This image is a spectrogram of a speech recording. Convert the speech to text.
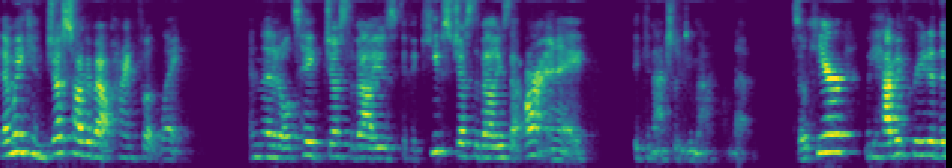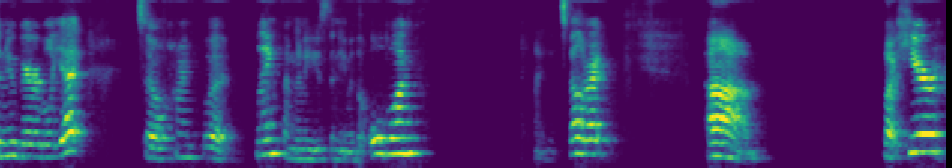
then we can just talk about hind foot length. And then it'll take just the values, if it keeps just the values that aren't NA, it can actually do math on them. So here, we haven't created the new variable yet. So hind foot length, I'm gonna use the name of the old one. I didn't spell it right. Um, but here,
